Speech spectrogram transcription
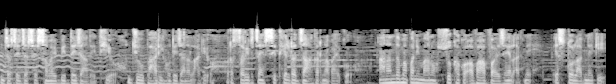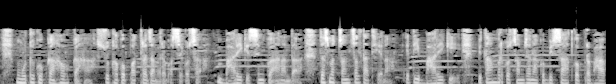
जसै जसै समय बित्दै जाँदै थियो जिउ भारी हुँदै जान लाग्यो र शरीर चाहिँ शिथिल र जाँगर नभएको। आनन्दमा पनि मानौ सुखको अभाव भए झैँ लाग्ने। यस्तो लाग्ने कि मुटुको कहाँ हो कहाँ सुखको पत्र जमेर बसेको छ। भारी किसिमको आनन्द जसमा चञ्चलता थिएन। यति भारी कि पिताम्बरको सम्झनाको विषादको प्रभाव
